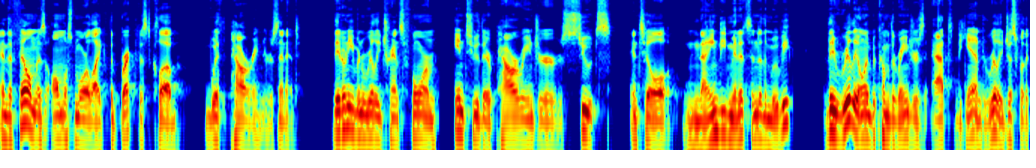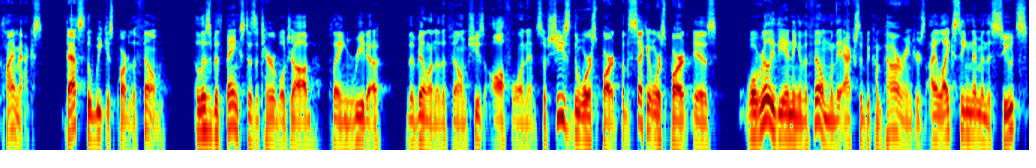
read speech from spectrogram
and the film is almost more like The Breakfast Club with Power Rangers in it. They don't even really transform into their Power Ranger suits until 90 minutes into the movie. They really only become the Rangers at the end, really just for the climax. That's the weakest part of the film. Elizabeth Banks does a terrible job playing Rita, the villain of the film. She's awful in it. So she's the worst part. But the second worst part is, well, really the ending of the film when they actually become Power Rangers. I like seeing them in the suits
